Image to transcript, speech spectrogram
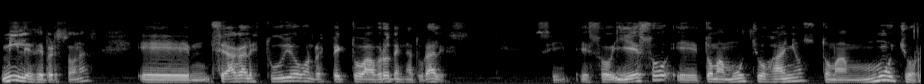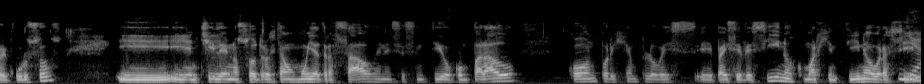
miles de personas, eh, se haga el estudio con respecto a brotes naturales. Sí, eso, y eso eh, toma muchos años, toma muchos recursos y, en Chile nosotros estamos muy atrasados en ese sentido comparado con, por ejemplo, eh, países vecinos como Argentina o Brasil,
